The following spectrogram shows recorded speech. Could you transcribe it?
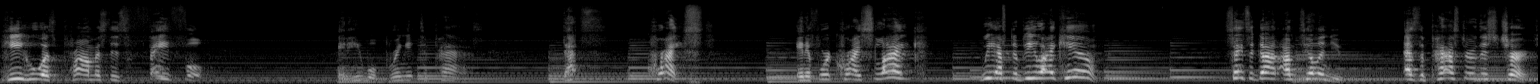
He who has promised is faithful, and he will bring it to pass. That's Christ. And if we're Christ like, we have to be like him. Saints of God, I'm telling you, as the pastor of this church,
